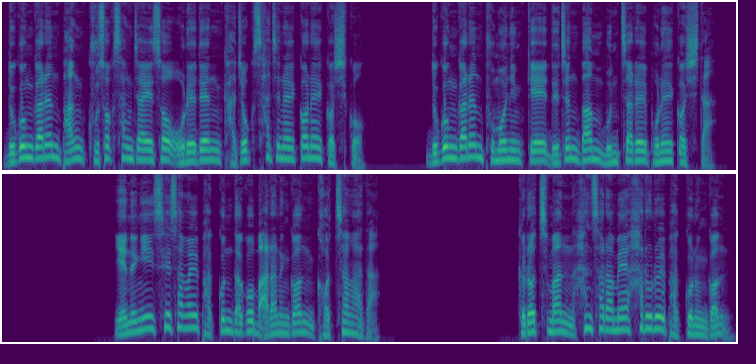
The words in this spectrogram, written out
누군가는 방 구석 상자에서 오래된 가족 사진을 꺼낼 것이고, 누군가는 부모님께 늦은 밤 문자를 보낼 것이다. 예능이 세상을 바꾼다고 말하는 건 거창하다. 그렇지만 한 사람의 하루를 바꾸는 건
